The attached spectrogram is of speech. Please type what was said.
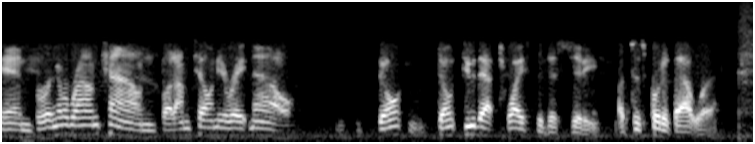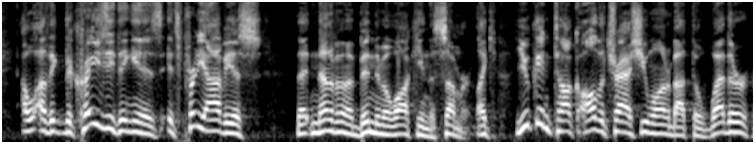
and bring him around town. But I'm telling you right now, don't don't do that twice to this city. Let's just put it that way. Oh, I think the crazy thing is, it's pretty obvious that none of them have been to Milwaukee in the summer. Like you can talk all the trash you want about the weather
